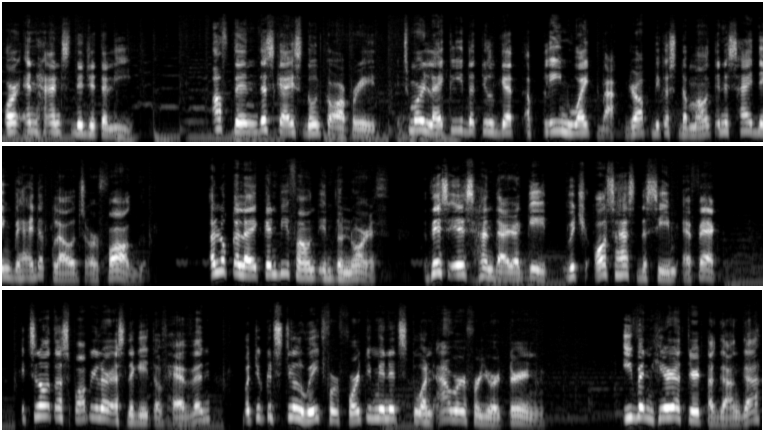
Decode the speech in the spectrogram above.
or enhanced digitally. Often, the skies don't cooperate. It's more likely that you'll get a plain white backdrop because the mountain is hiding behind the clouds or fog. A lookalike can be found in the north. This is Handara Gate, which also has the same effect. It's not as popular as the Gate of Heaven, but you could still wait for 40 minutes to an hour for your turn. Even here at Tirta Gangga,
